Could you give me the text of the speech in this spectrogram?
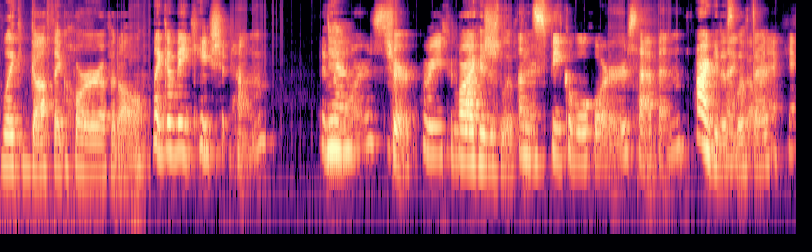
Like gothic horror of it all. like a vacation home in Yeah, the moors. Sure. Where you can Or I could just live there. unspeakable horrors happen. Or I could just live there. Yeah,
